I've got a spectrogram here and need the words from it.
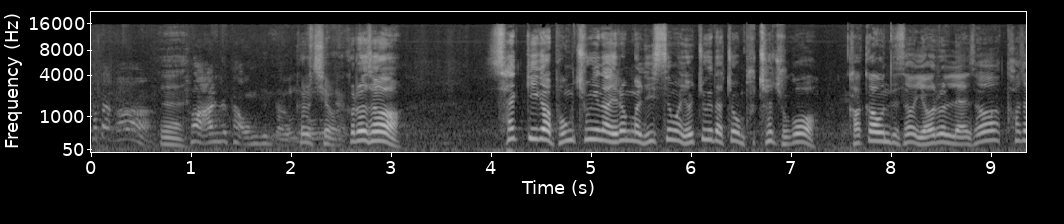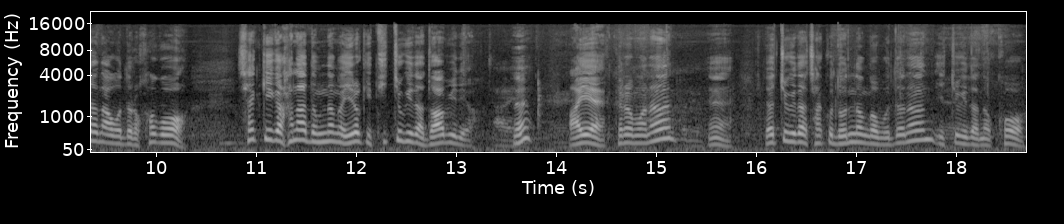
파다가 예. 저 안으로 다 옮긴다고. 그렇죠. 그래서 새끼가 봉충이나 이런 걸 있으면 이쪽에다 좀 붙여주고 가까운 데서 열을 내서 터져 나오도록 하고 새끼가 하나도 없는 거 이렇게 뒤쪽에다 놔버려. 예? 아예 그러면은 예. 이쪽에다 자꾸 놓는 것보다는 이쪽에다 놓고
